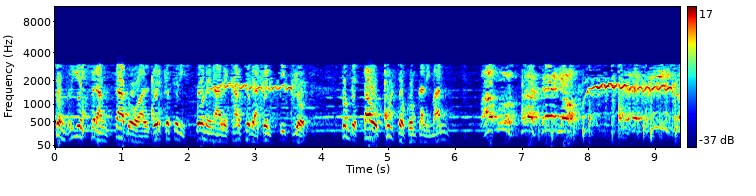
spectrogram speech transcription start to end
sonríe esperanzado al ver que se disponen a alejarse de aquel sitio donde está oculto con Calimán. ¡Vamos! ¡Deprisa!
